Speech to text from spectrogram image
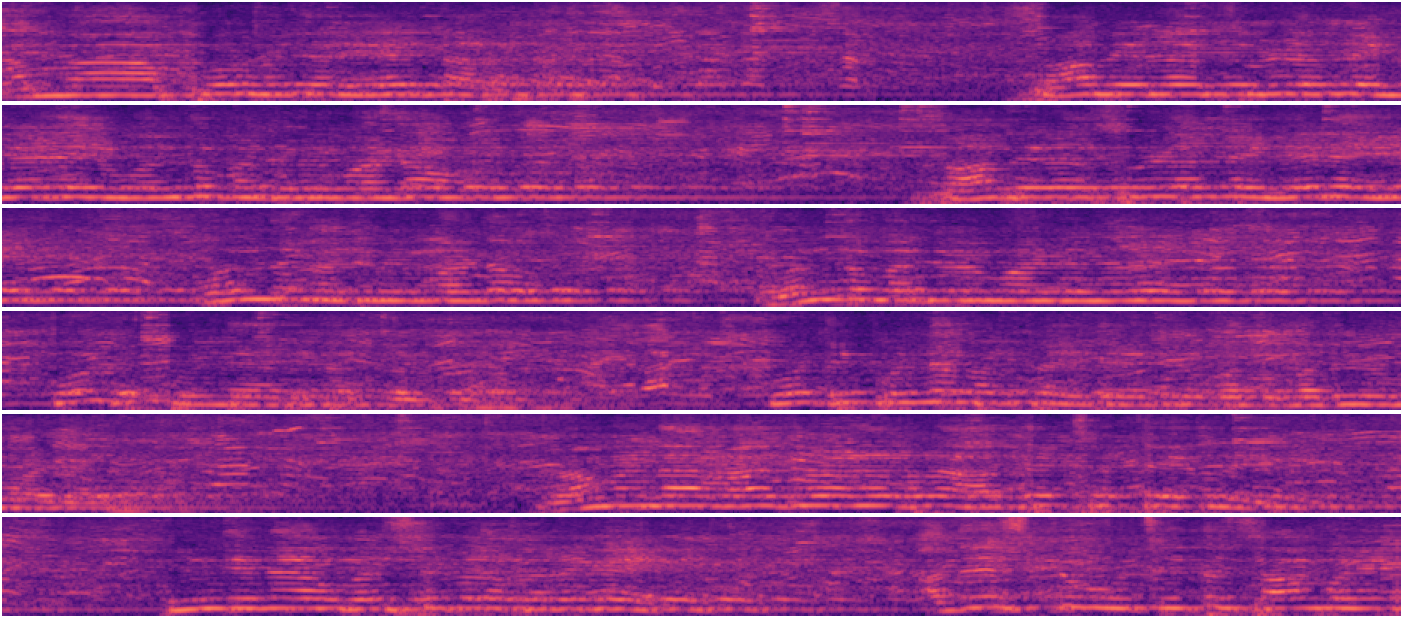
ನಮ್ಮ ಪೂರ್ವಜರು ಹೇಳ್ತಾರೆ. ಸಾವಿರ ಸುಳ್ಳನ್ನು ಹೇಳಿ ಒಂದು ಮದುವೆ ಮಾಡೋ. ಸಾವಿರ ಸುಳ್ಳನ್ನು ಹೇಳಿ ಒಂದು ಮದುವೆ ಮಾಡೋ. ಒಂದು ಮದುವೆ ಮಾಡಿದರೆ ಕೋಟಿ ಪುಣ್ಯ ಅಂತಕ್ಕಂಥ ಕೋಟಿ ಪುಣ್ಯ ಬರ್ತಾ ಇದೆ ಅಂತ ಒಂದು ಮದುವೆ ಮಾಡಿದರೆ. ರಾಮಣ್ಣ ರಾಜವಾಳವರ ಅಧ್ಯಕ್ಷತೆಯಲ್ಲಿ ಹಿಂದಿನ ವರ್ಷಗಳವರೆಗೆ ಅದೆಷ್ಟು ಉಚಿತ ಸಾಮೂಹಿಕ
